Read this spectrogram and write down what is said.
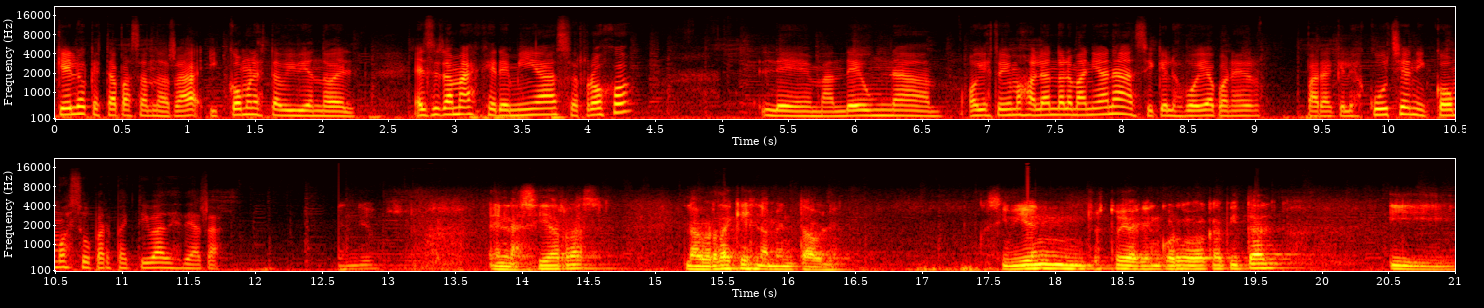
qué es lo que está pasando allá y cómo lo está viviendo él. Él se llama Jeremías Rojo. Le mandé una... Hoy estuvimos hablando a la mañana, así que los voy a poner para que lo escuchen y cómo es su perspectiva desde allá. en las sierras, la verdad que es lamentable. Si bien yo estoy acá en Córdoba capital y,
